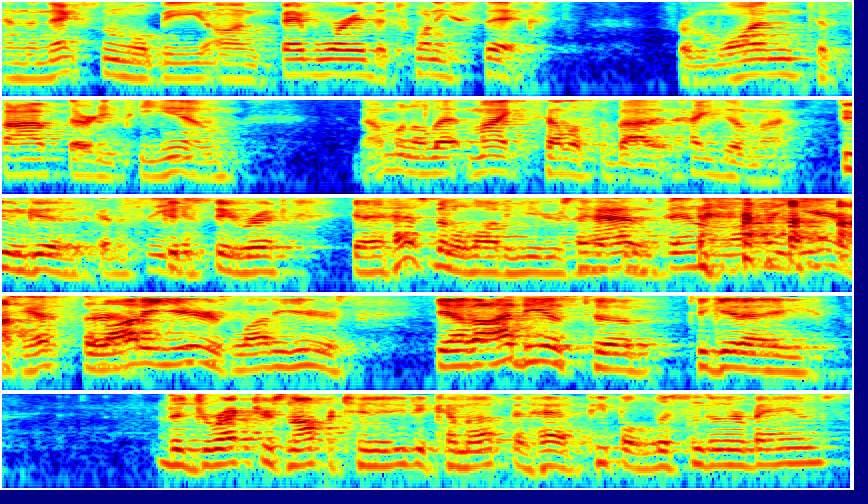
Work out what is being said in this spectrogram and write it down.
and the next one will be on February the 26th, from 1 to 5:30 p.m. Now I'm going to let Mike tell us about it. How you doing, Mike? Doing good. Good to It's see good you. to see you, Rick. Yeah, it has been a lot of years. It has hasn't been a lot of years, yes, sir. a lot of years, a lot of years. Yeah, the idea is to to get a the directors an opportunity to come up and have people listen to their bands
